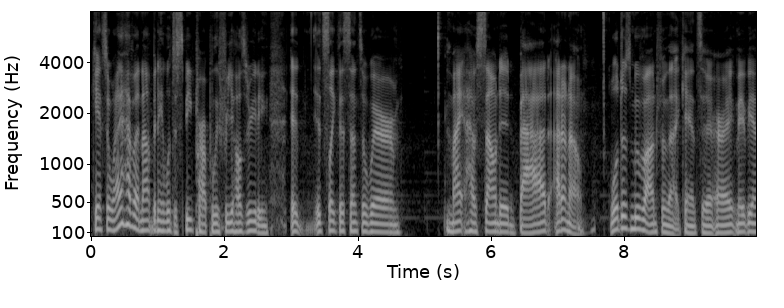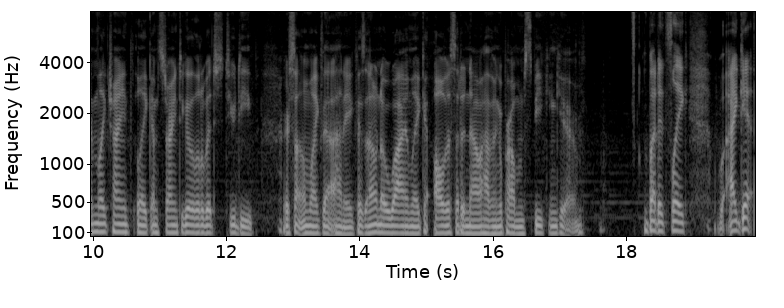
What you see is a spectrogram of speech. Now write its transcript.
Okay, so why have I not been able to speak properly for y'all's reading? It, it's like this sense of where might have sounded bad. I don't know. We'll just move on from that cancer. All right. Maybe I'm like trying, like I'm starting to go a little bit too deep or something like that, honey. Because I don't know why I'm like all of a sudden now having a problem speaking here. But it's like, I get,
